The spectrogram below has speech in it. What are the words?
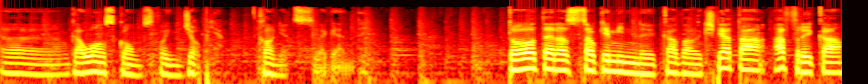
e, gałązką w swoim dziobie. Koniec legendy. To teraz całkiem inny kawałek świata. Afryka.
